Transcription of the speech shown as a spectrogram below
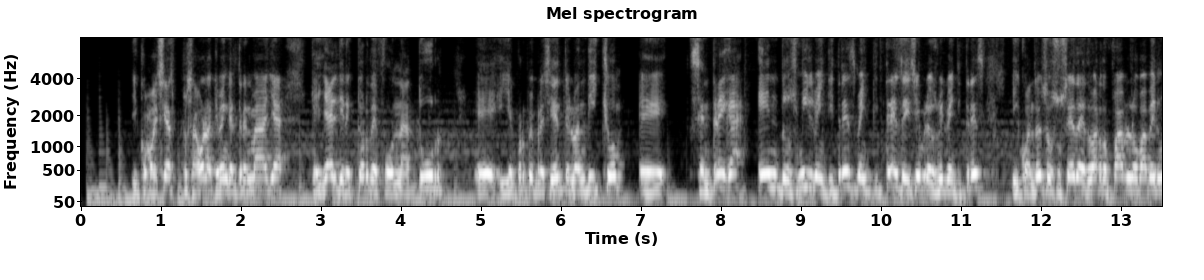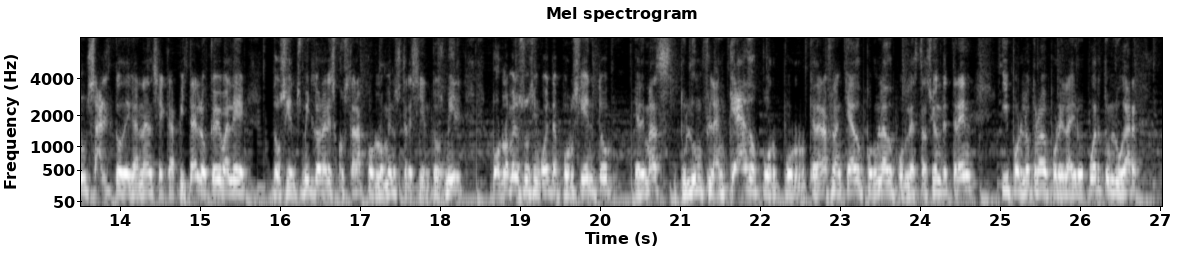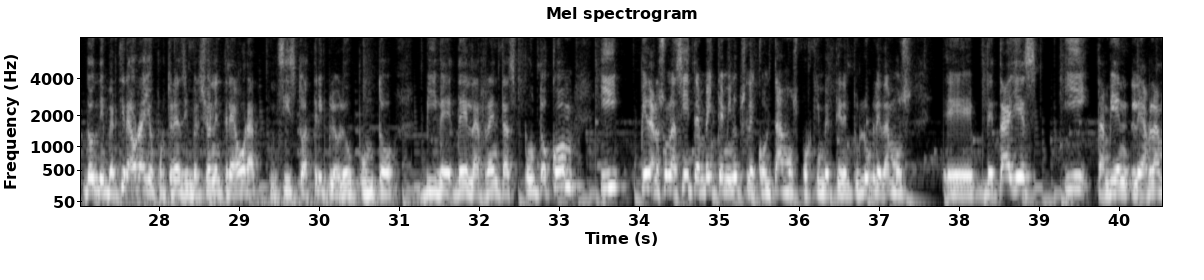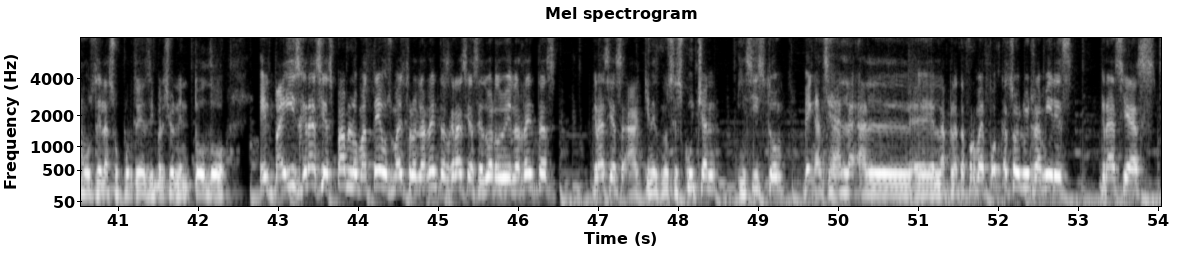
Y como decías, pues ahora que venga el tren Maya, que ya el director de Fonatur eh, y el propio presidente lo han dicho, eh, se entrega en 2023, 23 de diciembre de 2023, y cuando eso suceda, Eduardo Pablo, va a haber un salto de ganancia de capital, lo que hoy vale 200 mil dólares costará por lo menos 300 mil, por lo menos un 50%, y además Tulum flanqueado por, por, quedará flanqueado por un lado por la estación de tren y por el otro lado por el aeropuerto, un lugar donde invertir. Ahora hay oportunidades de inversión, entre ahora, insisto, a www.vivedelasrentas.com y pídanos una cita en 20 minutos, le contamos por qué invertir en Tulum, le damos eh, detalles y también le hablamos de las oportunidades de inversión en todo el país. Gracias Pablo Mateos, maestro de las rentas, gracias Eduardo de las rentas, gracias a quienes nos escuchan, insisto, vénganse a la, eh, la plataforma de podcast, soy Luis Ramírez, gracias.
